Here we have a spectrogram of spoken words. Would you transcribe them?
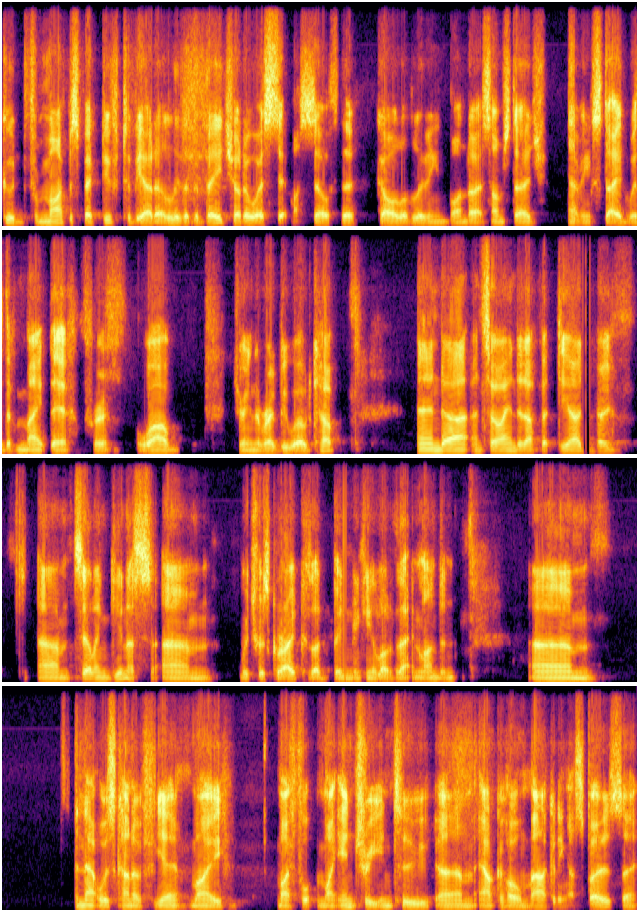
good from my perspective to be able to live at the beach. I'd always set myself the goal of living in Bondi at some stage, having stayed with a mate there for a while during the Rugby World Cup, and uh, and so I ended up at Diageo um, selling Guinness, um, which was great because I'd been drinking a lot of that in London. Um, and that was kind of yeah my my fo- my entry into um, alcohol marketing, I suppose. So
